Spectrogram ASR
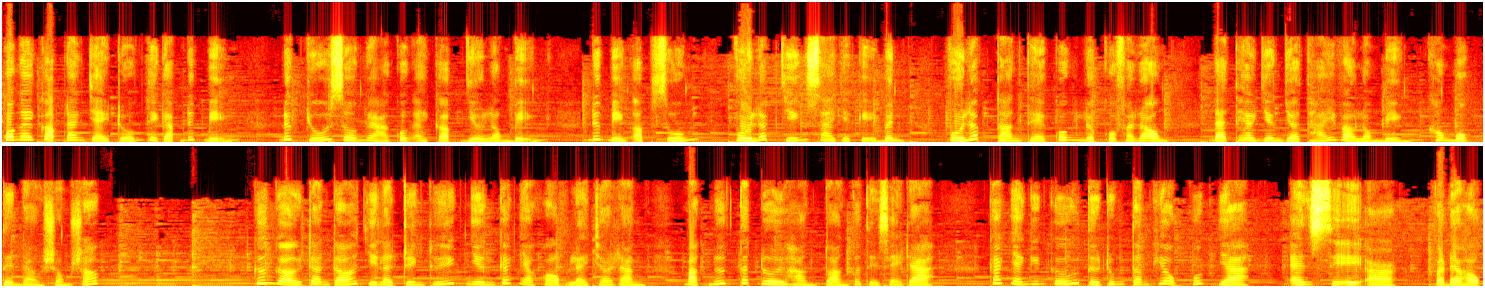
Quân Ai Cập đang chạy trốn thì gặp nước biển. Đức Chúa xô ngã quân Ai Cập giữa lòng biển. Nước biển ập xuống, vùi lấp chiến xa và kỵ binh, vùi lấp toàn thể quân lực của Pharaoh đã theo dân Do Thái vào lòng biển, không một tên nào sống sót. Cứ ngỡ rằng đó chỉ là truyền thuyết nhưng các nhà khoa học lại cho rằng mặt nước tách đôi hoàn toàn có thể xảy ra. Các nhà nghiên cứu từ Trung tâm Khí học Quốc gia NCAR và Đại học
